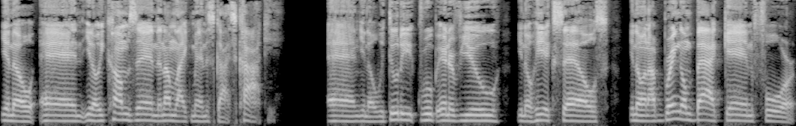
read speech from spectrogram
you know, and you know, he comes in and I'm like, man, this guy's cocky and you know we do the group interview you know he excels you know and i bring him back in for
